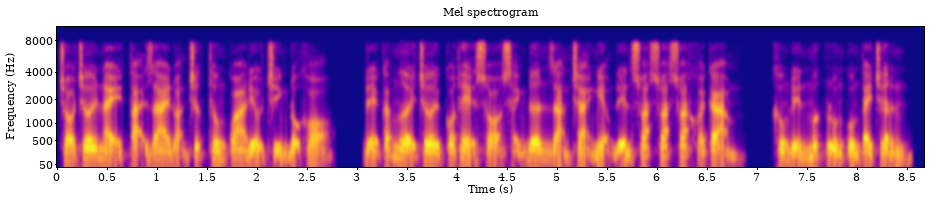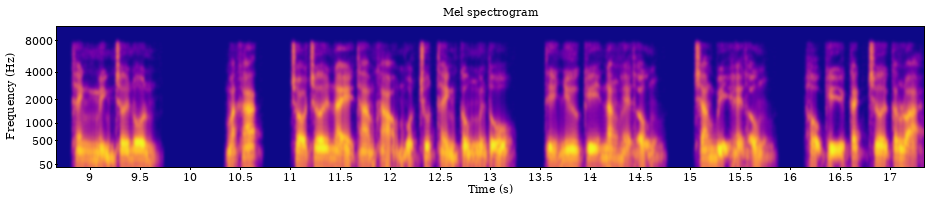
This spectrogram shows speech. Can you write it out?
trò chơi này tại giai đoạn trước thông qua điều chỉnh độ khó, để các người chơi có thể so sánh đơn giản trải nghiệm đến soát soát soát khoái cảm, không đến mức luống cuống tay chân, thanh mình chơi nôn. Mặt khác, trò chơi này tham khảo một chút thành công nguyên tố, tỉ như kỹ năng hệ thống, trang bị hệ thống, hậu kỳ cách chơi các loại.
